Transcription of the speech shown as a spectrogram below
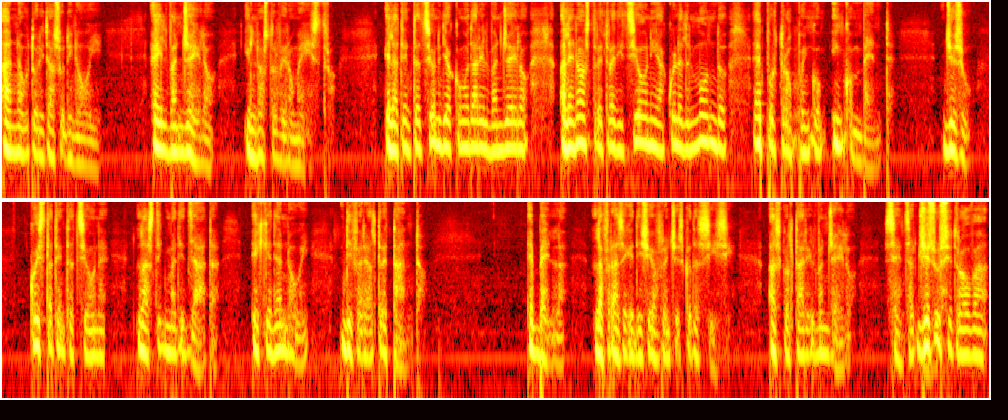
hanno autorità su di noi. È il Vangelo il nostro vero Maestro. E la tentazione di accomodare il Vangelo alle nostre tradizioni e a quelle del mondo è purtroppo incombente. Gesù questa tentazione l'ha stigmatizzata e chiede a noi di fare altrettanto. È bella la frase che diceva Francesco d'Assisi, ascoltare il Vangelo senza Gesù si trova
